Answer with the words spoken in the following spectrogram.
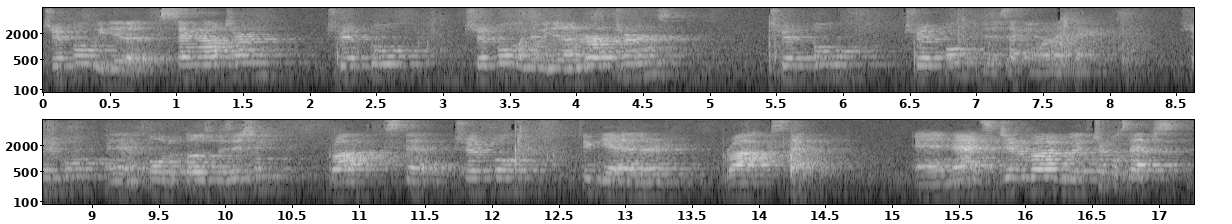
triple. We did a send out turn, triple, triple, and then we did underarm turns. Triple, Rock, step, triple, together, rock, step. And that's jitterbug with triple steps.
